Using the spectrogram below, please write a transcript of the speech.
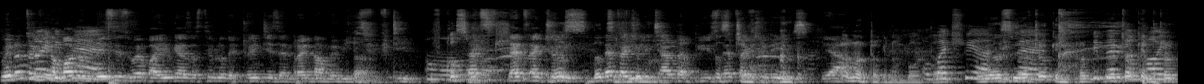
We're not talking it about on basis whereby you guys are still in the 20s and right now maybe he's 15. Of course not. That's that's actually That's- that's, that's actually child abuse. That's, That's child actually abuse. yeah. We're not talking about Oh, that. but yeah, we are, we are depends- talking, pro- we are depends on how you practical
